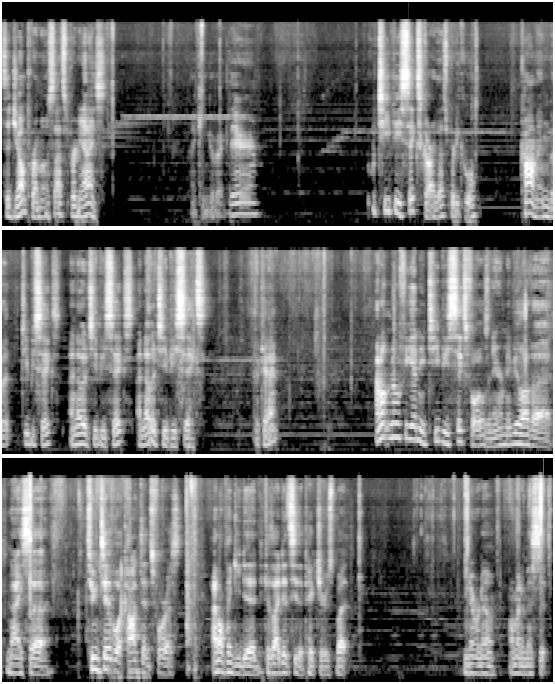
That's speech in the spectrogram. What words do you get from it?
It's a Jump promo, so that's pretty nice. I can go back there. Ooh, TP6 card. That's pretty cool. common, but TP6. Another TP6. Another TP6. Okay. I don't know if he had any TP6 foils in here. Maybe he'll have a nice uh, tune table of contents for us. I don't think he did, because I did see the pictures, but you never know. I'm going to miss it.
